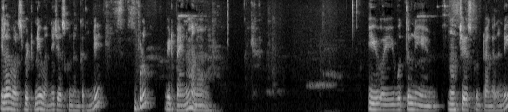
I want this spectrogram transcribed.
ఇలా వరుస పెట్టుకుని ఇవన్నీ చేసుకున్నాం కదండి. ఇప్పుడు వీటిపైన మనం ఈ ఈ ఒత్తుల్ని చేసుకుంటాం కదండి.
